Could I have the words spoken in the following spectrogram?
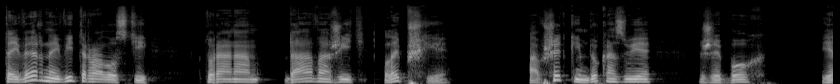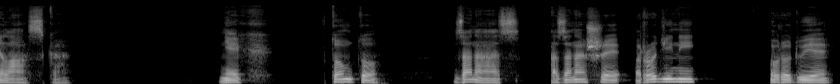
Tej vernej vytrvalosti, ktorá nám dáva žiť lepšie a všetkým dokazuje, že Boh je láska. Nech v tomto za nás a za naše rodiny oroduje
